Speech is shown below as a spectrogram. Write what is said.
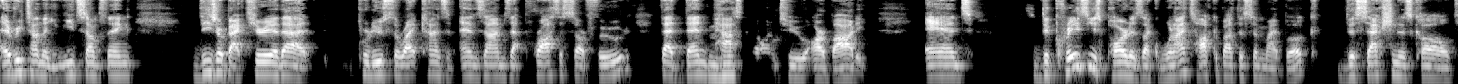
Every time that you eat something, these are bacteria that produce the right kinds of enzymes that process our food that then mm-hmm. pass it on to our body. And the craziest part is like when I talk about this in my book, this section is called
